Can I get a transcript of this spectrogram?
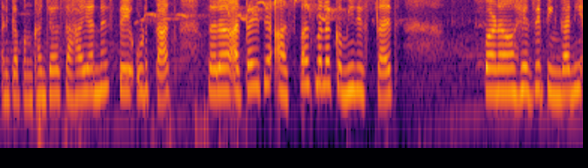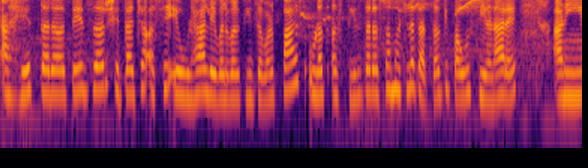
आणि त्या पंखांच्या सहाय्यानेच ते उडतात. तर आता इथे आसपास मला कमी दिसत आहेत पण हे जे पिंगाणी आहेत तर ते जर शेताच्या असे एवढ्या लेवलवरती जवळपास उडत असतील तर असं म्हटलं जातं की पाऊस येणार आहे. आणि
